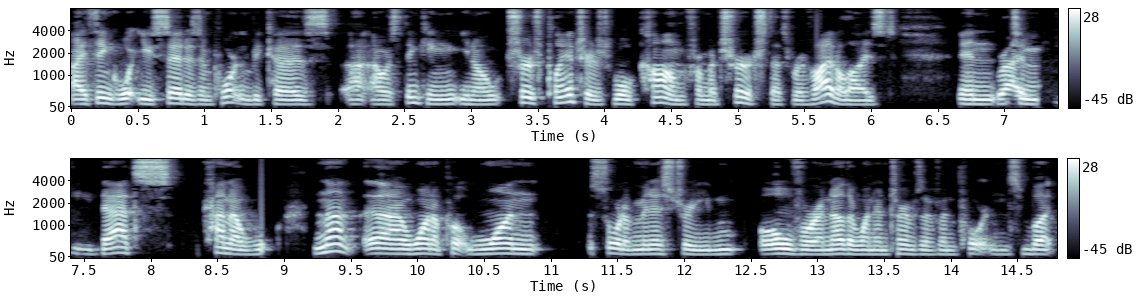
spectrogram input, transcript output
I think what you said is important because uh, I was thinking, you know, church planters will come from a church that's revitalized. And right. to me, that's kind of not uh, want to put one sort of ministry over another one in terms of importance, but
